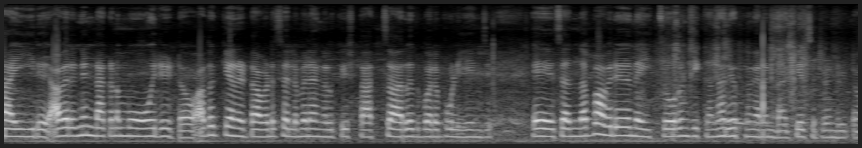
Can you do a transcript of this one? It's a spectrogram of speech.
തൈര്. അവരെന്നെ ഉണ്ടാക്കണ മോര് കേട്ടോ അതൊക്കെയാണ് കേട്ടോ അവിടെ ചെല്ലുമ്പോൾ ഞങ്ങൾക്ക് ഇഷ്ടം. അച്ചാർ ഇതുപോലെ പുളിയഞ്ചി ചെന്നപ്പോൾ അവർ നെയ്ച്ചോറും ചിക്കൻ കറിയും ഒക്കെ ഇങ്ങനെ ഉണ്ടാക്കി വെച്ചിട്ടുണ്ട് കേട്ടോ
